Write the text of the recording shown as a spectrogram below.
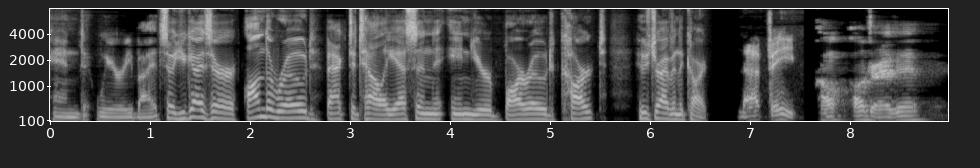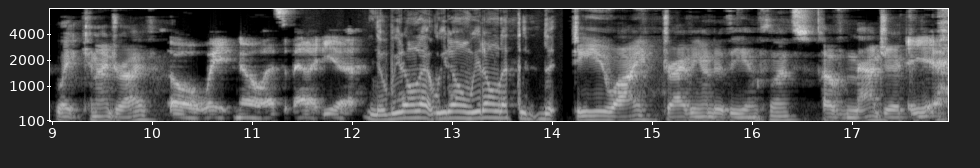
and weary by it. So you guys are on the road back to Taliesin in your borrowed cart. Who's driving the cart? Not Fate. I'll, I'll drive it. Wait, can I drive? Oh wait, no, that's a bad idea. No, we don't let we don't we don't let the, the DUI, driving under the influence of magic. Yeah,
